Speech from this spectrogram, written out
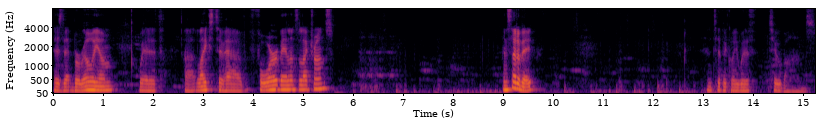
is that beryllium with uh, likes to have four valence electrons instead of eight, and typically with two bonds.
